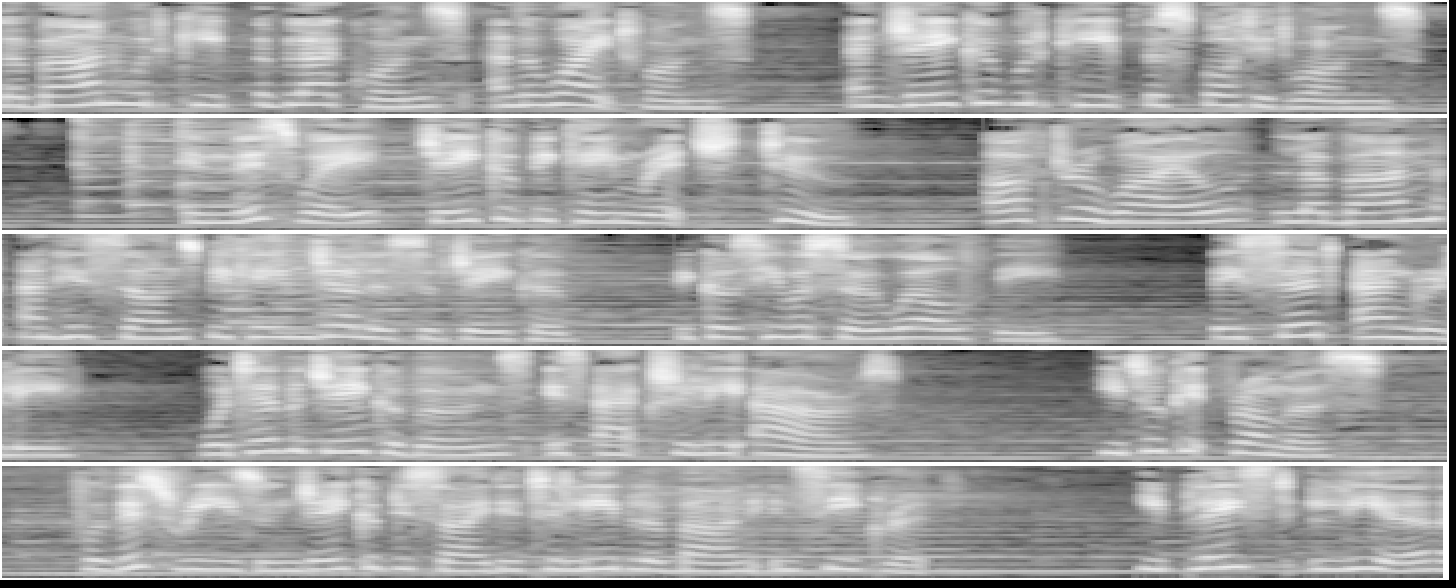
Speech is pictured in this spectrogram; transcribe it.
Laban would keep the black ones and the white ones, and Jacob would keep the spotted ones. In this way, Jacob became rich too. After a while, Laban and his sons became jealous of Jacob because he was so wealthy. They said angrily, Whatever Jacob owns is actually ours. He took it from us. For this reason, Jacob decided to leave Laban in secret. He placed Leah,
